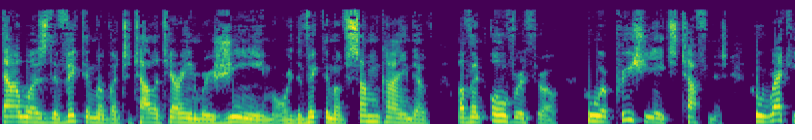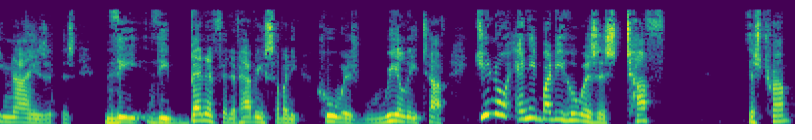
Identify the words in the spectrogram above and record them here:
that was the victim of a totalitarian regime or the victim of some kind of, of an overthrow who appreciates toughness, who recognizes the the benefit of having somebody who is really tough. Do you know anybody who is as tough as Trump?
